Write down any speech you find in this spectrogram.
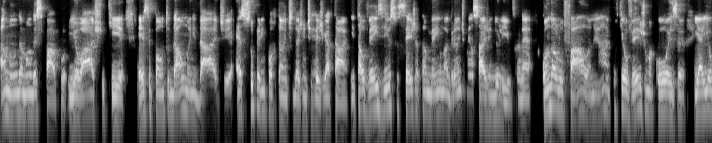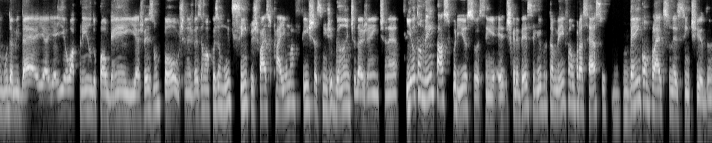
amando, amando esse papo E eu acho que esse ponto da humanidade é super importante da gente resgatar. E talvez isso seja também uma grande mensagem do livro, né? Quando a Lu fala, né, ah, porque eu vejo uma coisa e aí eu mudo a minha ideia e aí eu aprendo com alguém e às vezes um post, né, às vezes é uma coisa muito simples, faz cair uma ficha assim gigante da gente, né? E eu também passo por isso, assim, escrever esse livro também foi um processo bem complexo nesse sentido,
